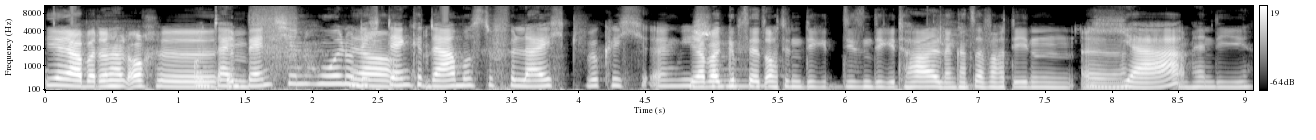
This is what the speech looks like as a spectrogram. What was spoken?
Ja, ja, aber dann halt auch. Äh, und dein Bändchen holen und Ja. ich denke, da musst du vielleicht wirklich irgendwie Ja, aber schon- gibt es jetzt auch den, Di- diesen digitalen, dann kannst du einfach den äh, ja, am Handy,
